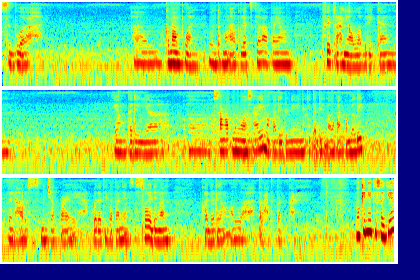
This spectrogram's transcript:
sebuah um, kemampuan untuk mengupgrade segala apa yang fitrahnya Allah berikan yang tadinya uh, sangat menguasai maka di dunia ini kita dinolakan kembali dan harus mencapai kepada tingkatan yang sesuai dengan kadar yang Allah telah tetapkan mungkin itu saja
